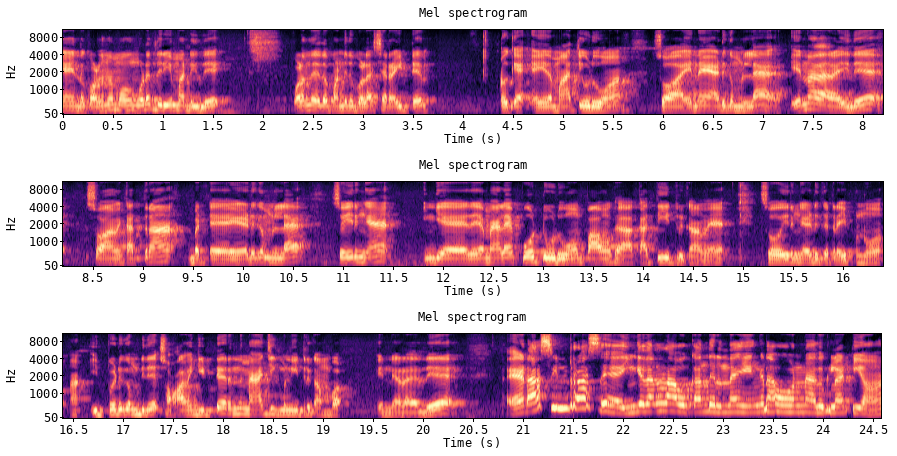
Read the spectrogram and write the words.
ஏன் இந்த குழந்த முகம் கூட தெரிய மாட்டேங்குது. குழந்தை ஏதோ பண்ணுது போல். சரி ரைட்டு ஓகே இதை மாற்றி விடுவோம். ஸோ என்ன எடுக்க முடில என்ன இது? ஸோ அவன் கத்துறான் பட்டு எடுக்க முடியல. ஸோ இருங்க. இங்கே இதை மேலே போட்டு விடுவோம். பாவம் க கத்திக்கிட்டு இருக்கான் ஸோ இருங்க எடுக்க ட்ரை பண்ணுவோம். இப்போ எடுக்க முடியுது. ஸோ அவன் கிட்டே இருந்து மேஜிக் பண்ணிகிட்டு இருக்கான் போ. என்னடா இது? ஏடா சின்ராஸு இங்கே தானடா உட்காந்து இருந்தேன் எங்கடா ஒன்று அதுக்குள்ளாட்டியும்.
